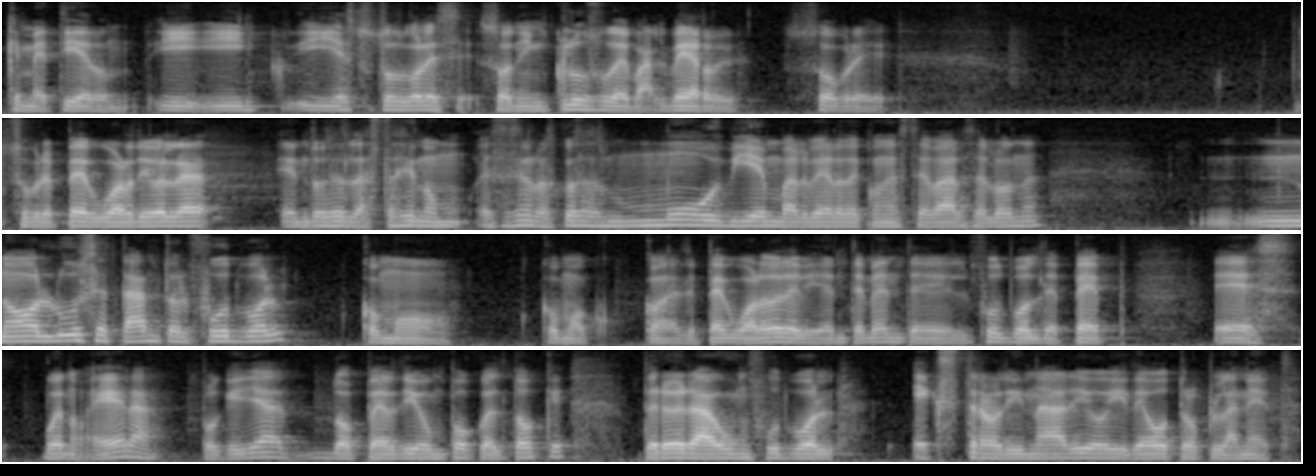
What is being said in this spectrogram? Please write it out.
que metieron. Y, y, estos dos goles son incluso de Valverde sobre, sobre Pep Guardiola. Entonces la está haciendo, está haciendo las cosas muy bien Valverde con este Barcelona. No luce tanto el fútbol como, como con el de Pep Guardiola, evidentemente. El fútbol de Pep es, bueno, era, porque ya lo perdió un poco el toque, pero era un fútbol extraordinario y de otro planeta.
